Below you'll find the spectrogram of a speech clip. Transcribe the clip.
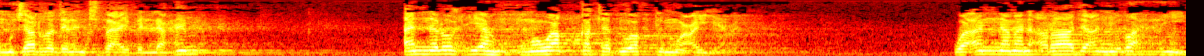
مجرد الانتفاع باللحم أن الأضحية مؤقتة بوقت معين وأن من أراد أن يضحي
